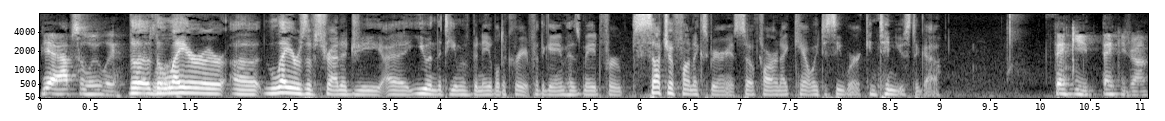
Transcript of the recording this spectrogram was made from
Yeah, absolutely. the the layer uh, layers of strategy uh, you and the team have been able to create for the game has made for such a fun experience so far, and I can't wait to see where it continues to go. Thank you, thank you, John.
